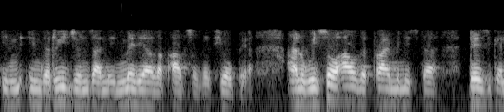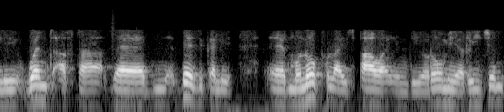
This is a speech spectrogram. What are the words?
in, in the regions and in many other parts of Ethiopia. And we saw how the prime minister basically went after, the, basically uh, monopolized power in the Oromia region,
